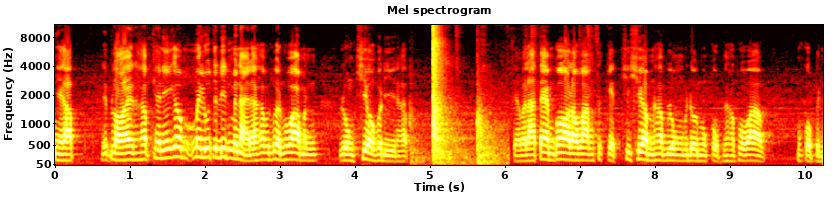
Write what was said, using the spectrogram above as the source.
นี่ครับ เรียบร้อยนะครับ แค่นี้ก็ไม่รู้จะดิ้นไปไหนแล้วครับเพื่อนเพราะว่ามันลงเคี่ยวพอดีนะครับ แต่เวลาแต้มก็ระวังสเก็ตที่เชื่อมนะครับ ลงมาโดนวงกบนะครับ เพราะว่าวงกบเป็น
